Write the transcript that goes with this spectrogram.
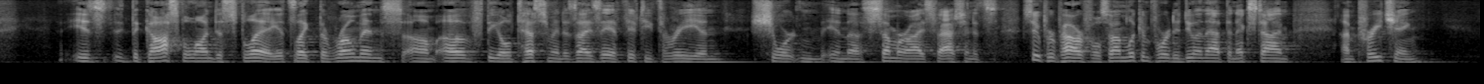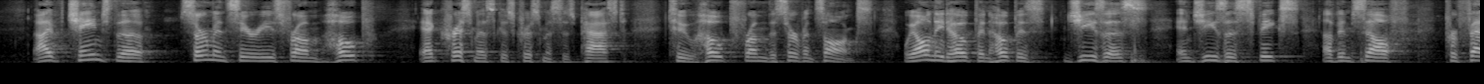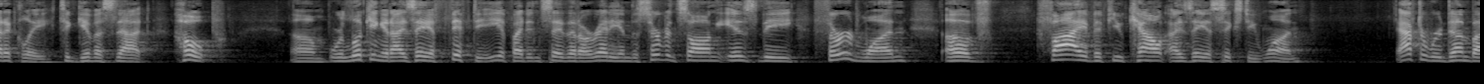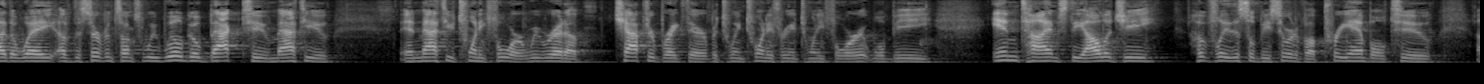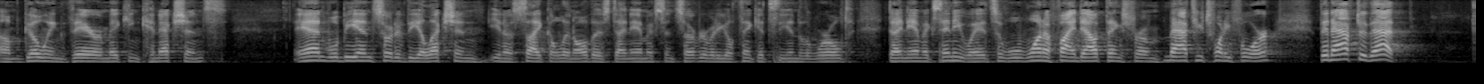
is the gospel on display. It's like the Romans um, of the Old Testament is Isaiah 53 and short and in a summarized fashion. It's super powerful. So I'm looking forward to doing that the next time I'm preaching. I've changed the sermon series from hope at Christmas, because Christmas is past, to hope from the servant songs. We all need hope, and hope is Jesus, and Jesus speaks of himself prophetically to give us that hope. Um, we're looking at Isaiah 50, if I didn't say that already, and the servant song is the third one of five if you count Isaiah 61. After we're done, by the way, of the servant songs, we will go back to Matthew in Matthew 24. We were at a chapter break there between 23 and 24. It will be end times theology. Hopefully, this will be sort of a preamble to um, going there, making connections. And we'll be in sort of the election, you know, cycle and all those dynamics, and so everybody will think it's the end of the world dynamics anyway. And so we'll want to find out things from Matthew 24. Then after that,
